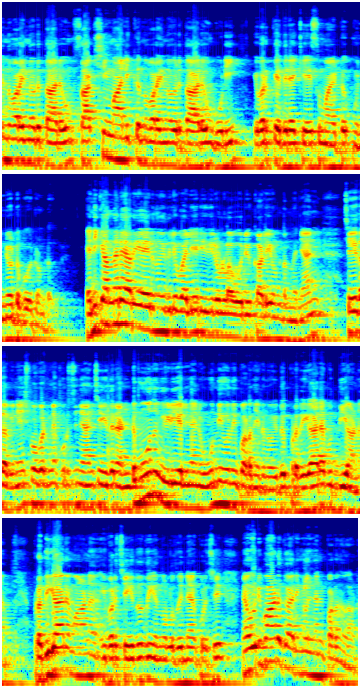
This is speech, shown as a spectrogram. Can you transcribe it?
എന്ന് പറയുന്ന ഒരു താരവും സാക്ഷി മാലിക് എന്ന് പറയുന്ന ഒരു താരവും കൂടി ഇവർക്കെതിരെ കേസുമായിട്ട് മുന്നോട്ട് പോയിട്ടുണ്ട്. എനിക്ക് അന്നേരം അറിയായിരുന്നു ഇതിൽ വലിയ രീതിയിലുള്ള ഒരു കളിയുണ്ടെന്ന്. ഞാൻ ചെയ്ത വിനേഷ് ഫോഗട്ടിനെ കുറിച്ച് ഞാൻ ചെയ്ത രണ്ട് മൂന്ന് വീഡിയോയിൽ ഞാൻ ഊന്നി ഊന്നി പറഞ്ഞിരുന്നു ഇത് പ്രതികാര ബുദ്ധിയാണ്. പ്രതികാരമാണ് ഇവർ ചെയ്തത് എന്നുള്ളതിനെ കുറിച്ച് ഞാൻ ഒരുപാട് കാര്യങ്ങൾ ഞാൻ പറഞ്ഞതാണ്.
